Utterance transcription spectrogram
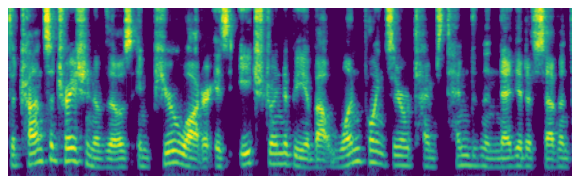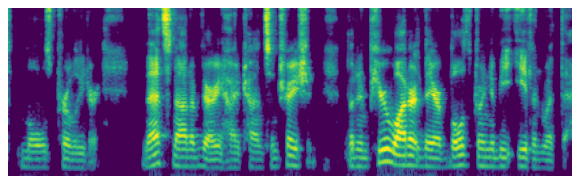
The concentration of those in pure water is each going to be about 1.0 times 10 to the negative 7th moles per liter. That's not a very high concentration, but in pure water, they are both going to be even with that.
